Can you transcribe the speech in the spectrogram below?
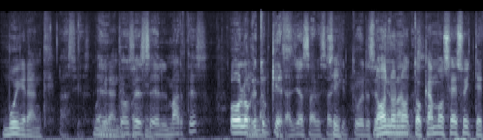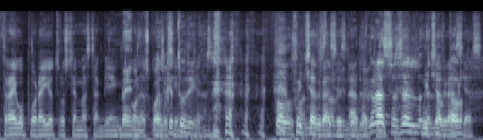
Muy grande. Así es. Muy Entonces, el martes o lo que tú quieras, ya sabes, aquí tú eres No, el no, no, tocamos eso y te traigo por ahí otros temas también con los cuales... Los que tú digas. Todos Muchas gracias. Gracias, el, Muchas el doctor, gracias.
